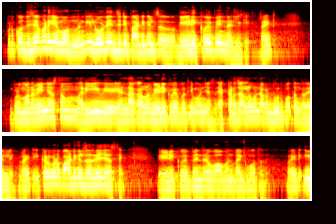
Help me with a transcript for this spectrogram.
ఇప్పుడు కొద్దిసేపటికి ఏమవుతుందండి లో డెన్సిటీ పార్టికల్స్ వేడి ఎక్కువైపోయింది వాటికి రైట్ ఇప్పుడు మనం ఏం చేస్తాం? మరీ ఎండాకాలం వేడి ఎక్కువైపోతే ఏమో చేస్తాం? ఎక్కడ చల్లగుంటే అక్కడ దూరిపోతాం కదా వెళ్ళి రైట్ ఇక్కడ కూడా పార్టికల్స్ అదే చేస్తాయి. వేడి ఎక్కువైపోయిందిరా బాబు అని పైకి పోతుంది. రైట్? ఈ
